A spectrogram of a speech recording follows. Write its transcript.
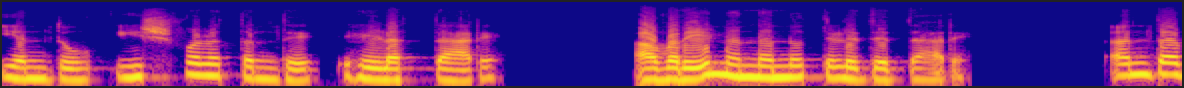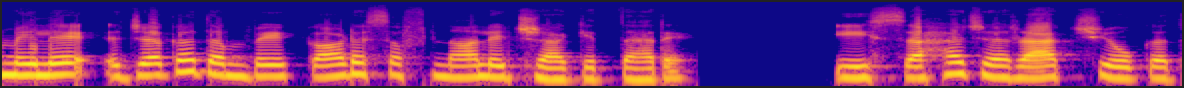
ಎಂದು ಈಶ್ವರ ತಂದೆ ಹೇಳುತ್ತಾರೆ. ಅವರೇ ನನ್ನನ್ನು ತಿಳಿದಿದ್ದಾರೆ. ಅಂದ ಮೇಲೆ ಜಗದಂಬೆ ಗಾಡಸ್ ಆಫ್ ನಾಲೆಡ್ಜ್ ಆಗಿದ್ದಾರೆ. ಈ ಸಹಜ ರಾಜ್ಯೋಗದ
